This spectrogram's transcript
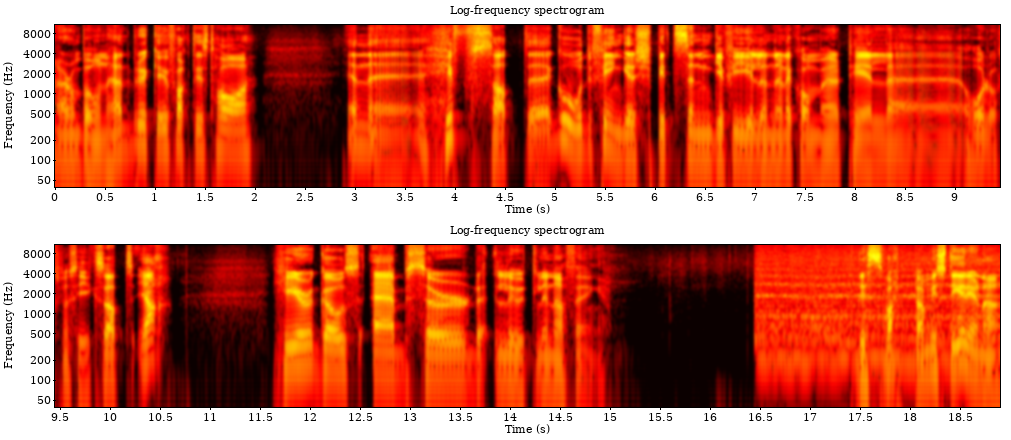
Iron Bonehead brukar ju faktiskt ha en eh, hyfsat eh, god fingerspitzengefühl när det kommer till eh, hårdrocksmusik. Så att ja, here goes absurd lutely nothing. De svarta mysterierna.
